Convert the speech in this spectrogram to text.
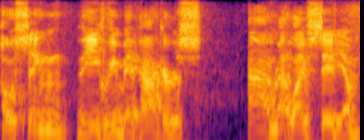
hosting the Green Bay Packers at MetLife Stadium.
